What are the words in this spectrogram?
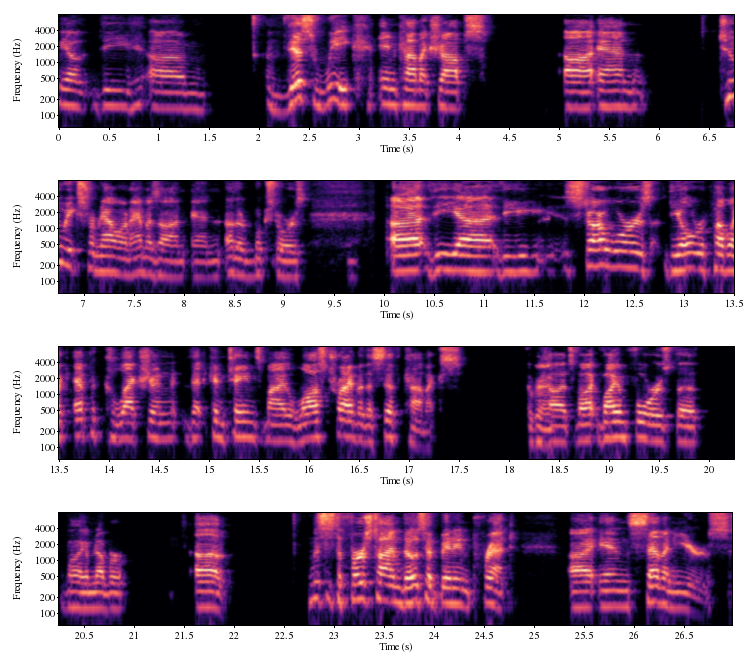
you know the um, this week in comic shops, uh, and two weeks from now on Amazon and other bookstores, uh, the uh, the Star Wars: The Old Republic Epic Collection that contains my Lost Tribe of the Sith comics. okay, Uh, it's vol- volume four is the volume number. Uh, this is the first time those have been in print uh, in seven years,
